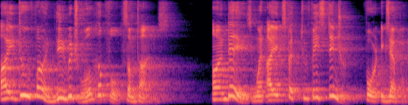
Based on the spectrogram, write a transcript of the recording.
I do find the ritual helpful sometimes. On days when I expect to face danger, for example.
